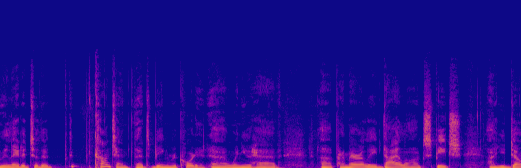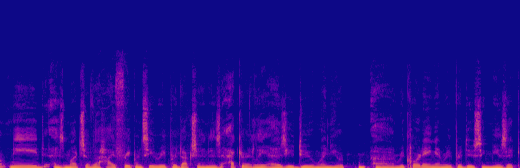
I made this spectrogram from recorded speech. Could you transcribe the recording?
related to the content that's being recorded. Uh, when you have uh, primarily dialogue, speech, uh, you don't need as much of the high frequency reproduction as accurately as you do when you're uh, recording and reproducing music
